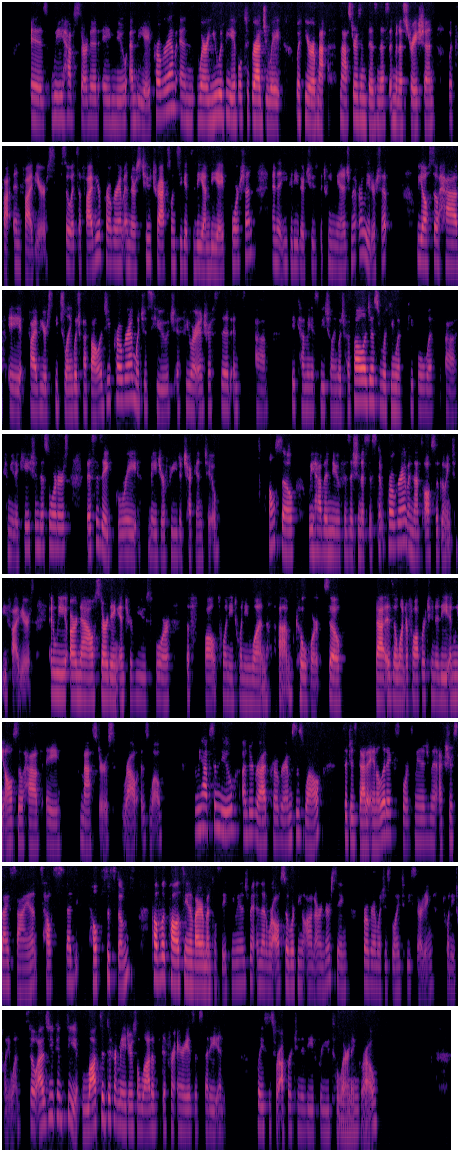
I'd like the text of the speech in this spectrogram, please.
is we have started a new MBA program and where you would be able to graduate with your ma- master's in business administration with fi- in 5 years. So it's a 5-year program and there's two tracks once you get to the MBA portion and that you could either choose between management or leadership We also have a five-year speech language pathology program, which is huge. If you are interested in um, becoming a speech language pathologist, working with people with uh, communication disorders, this is a great major for you to check into. Also, we have a new physician assistant program, and that's also going to be five years. And we are now starting interviews for the fall 2021 um, cohort. So that is a wonderful opportunity. And we also have a master's route as well. And we have some new undergrad programs as well, such as data analytics, sports management, exercise science, health, health systems, public policy and environmental safety management. And then we're also working on our nursing program, which is going to be starting 2021. So as you can see, lots of different majors, a lot of different areas of study and places for opportunity for you to learn and grow.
